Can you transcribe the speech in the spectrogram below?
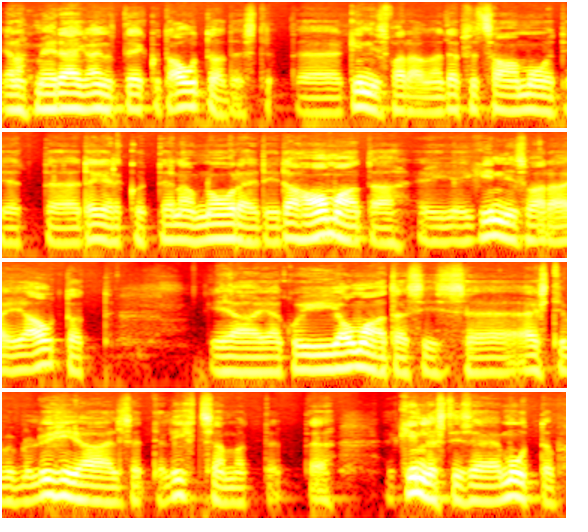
Ja noh, me ei räägi ainult tegelikult autodest, et äh, kinnisvaraga on täpselt samamoodi, et äh, tegelikult enam noored ei taha omada ei, ei kinnisvara, ei autot. Ja, ja kui omada, siis äh, hästi võib-olla lühiajaliselt ja lihtsamalt, et kindlasti see muutub,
